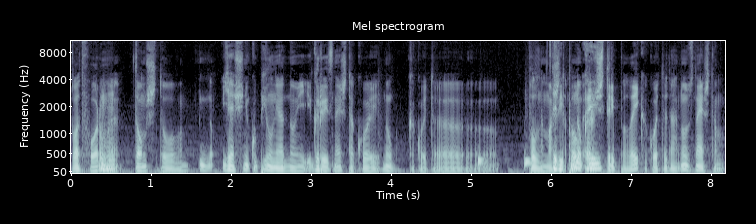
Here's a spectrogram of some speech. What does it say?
платформы mm-hmm. в том, что ну, я еще не купил ни одной игры, знаешь, такой, ну, какой-то полномасштабный. Ну, короче, AAA какой-то, да. Ну, знаешь, там,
